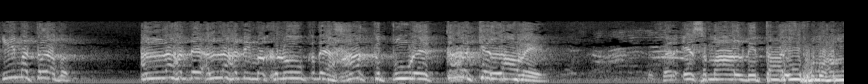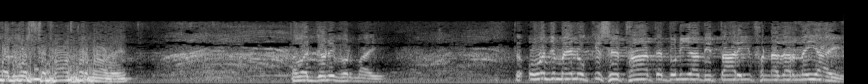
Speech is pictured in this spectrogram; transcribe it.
کی مطلب؟ اللہ دے، اللہ دی مخلوق دے حق پورے کر کے لاوے۔ پھر اس مال دی تعریف محمد مستفا فرماوے۔ توجہ نہیں فرمائی۔ تو اونج مینو کسے تھان تے دنیا دی تعریف نظر نہیں آئی۔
